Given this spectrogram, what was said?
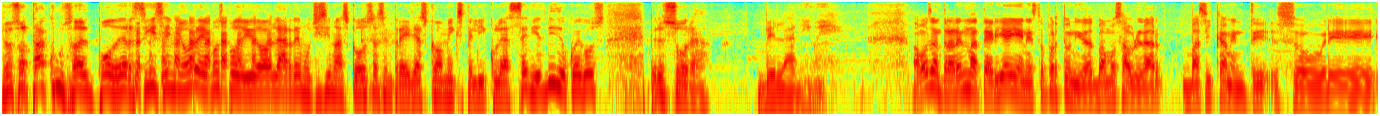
los otakus al poder. Sí, señor, hemos podido hablar de muchísimas cosas, entre ellas cómics, películas, series, videojuegos, pero es hora del anime. Vamos a entrar en materia y en esta oportunidad vamos a hablar básicamente sobre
